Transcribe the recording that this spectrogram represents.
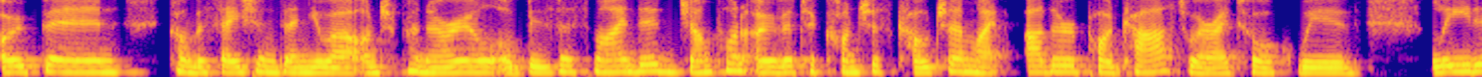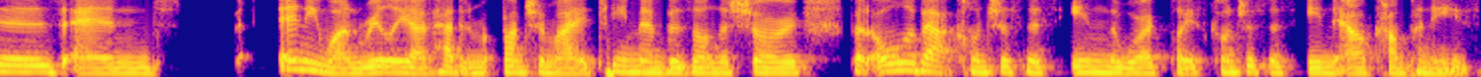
open conversations, and you are entrepreneurial or business minded, jump on over to Conscious Culture, my other podcast where I talk with leaders and anyone really. I've had a bunch of my team members on the show, but all about consciousness in the workplace, consciousness in our companies.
